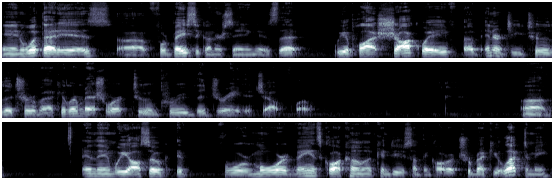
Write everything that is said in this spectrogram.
And what that is, uh, for basic understanding, is that we apply a shock wave of energy to the trabecular meshwork to improve the drainage outflow. Um, and then we also, if, for more advanced glaucoma, can do something called a trabeculectomy,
